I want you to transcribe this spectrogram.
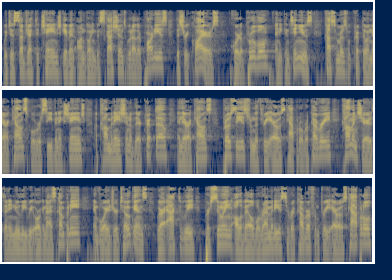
which is subject to change given ongoing discussions with other parties, this requires court approval. And he continues, customers with crypto in their accounts will receive in exchange a combination of their crypto and their accounts, proceeds from the Three Arrows Capital Recovery, common shares in a newly reorganized company, and Voyager tokens. We are actively pursuing all available remedies to recover from Three Arrows Capital,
